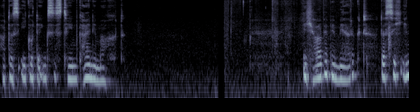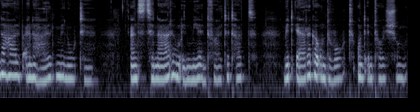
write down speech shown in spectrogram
hat das Ego-Denksystem keine Macht. Ich habe bemerkt, dass sich innerhalb einer halben Minute ein Szenarium in mir entfaltet hat mit Ärger und Wut und Enttäuschung.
